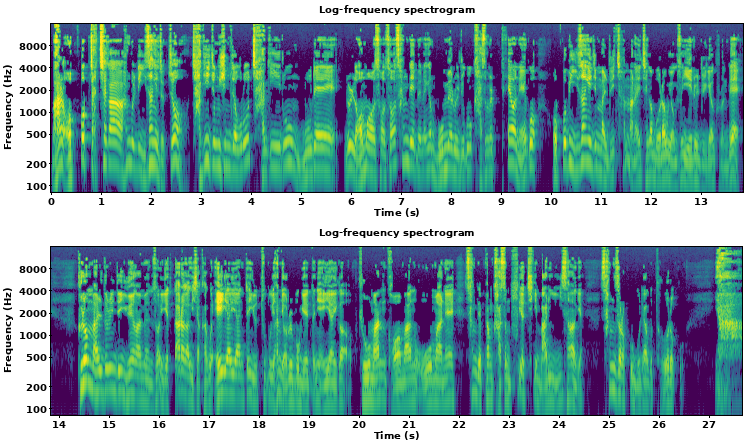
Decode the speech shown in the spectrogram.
말 어법 자체가 한글도 이상해졌죠. 자기 중심적으로 자기로 무례를 넘어서서 상대방에게 모멸을 주고 가슴을 패어내고 어법이 이상해진 말들이 참 많아요. 제가 뭐라고 여기서 예를 들기가 그런데 그런 말들이 이제 유행하면서 이게 따라가기 시작하고 AI한테 유튜브 한 열을 보게 했더니 AI가 교만, 거만, 오만에 상대편 가슴 후려치기 말이 이상하게 상스럽고 무례하고 더럽고 야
